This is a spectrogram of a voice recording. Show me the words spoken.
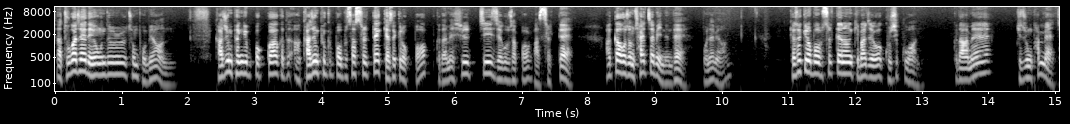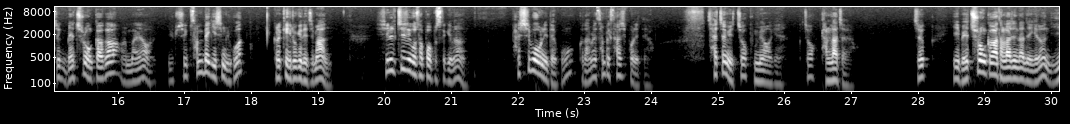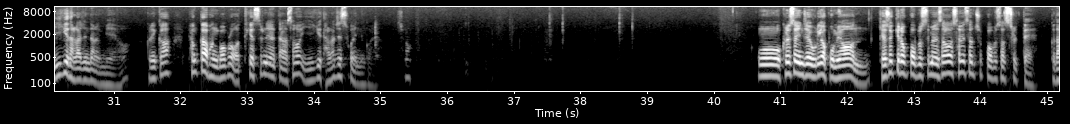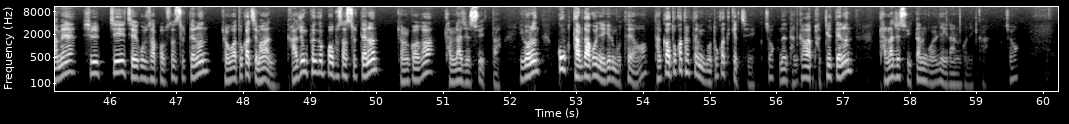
자, 두 가지의 내용들 좀 보면 가중평균법과 그, 아, 가중평균법을 썼을 때 계속기록법, 그 다음에 실지재고조사법을 봤을 때 아까하고 좀 차이점이 있는데 뭐냐면 계속기록법 쓸 때는 기말재고가 99원, 그 다음에 기중 판매, 즉 매출 원가가 얼마예요? 60, 326원? 그렇게 기록이 되지만 실지재고사법을 쓰기면 85원이 되고 그 다음에 340원이 돼요. 차이점이 있죠? 분명하게. 그죠? 달라져요. 즉, 이 매출 원가가 달라진다는 얘기는 이익이 달라진다는 의미예요. 그러니까 평가 방법을 어떻게 쓰느냐에 따라서 이익이 달라질 수가 있는 거예요. 그렇죠? 어, 그래서 이제 우리가 보면 계속기록법을 쓰면서 선입선출법을 썼을 때, 그 다음에 실지 재고조사법 썼을 때는 결과가 똑같지만 가중평균법을 썼을 때는 결과가 달라질 수 있다. 이거는 꼭 다르다고는 얘기를 못해요. 단가가 똑같을 때는 뭐 똑같겠지. 그죠? 근데 단가가 바뀔 때는 달라질 수 있다는 걸 얘기를 하는 거니까.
